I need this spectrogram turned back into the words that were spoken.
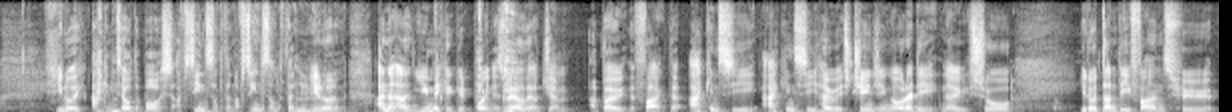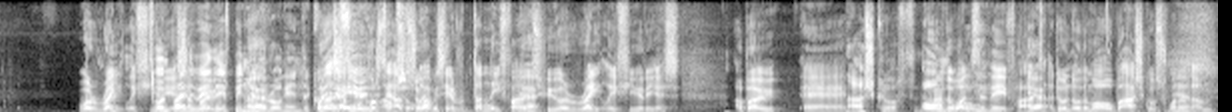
you know, I can tell the boss, I've seen something, I've seen something. Mm-hmm. You know, what I mean? and, and you make a good point as well there, Jim, about the fact that I can see I can see how it's changing already now. So, you know, Dundee fans who were rightly Oh, furious. and by the way, they've been on the wrong end of quite that's a it, of few. course they have. So I would say Dundee fans Yeah. who are rightly furious about uh, Ashcroft, all the ones that they've had. Yeah. I don't know them all, but Ashcroft's one of them.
